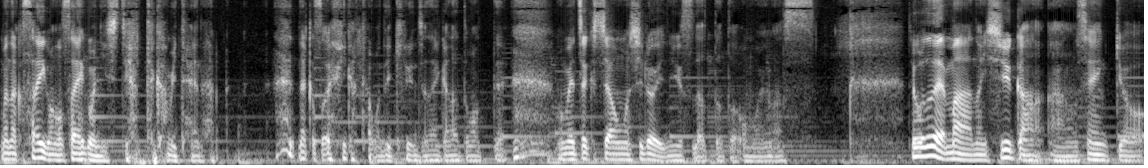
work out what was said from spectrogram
まあなんか最後の最後にしてやったかみたいな。なんかそういう見方もできるんじゃないかなと思ってめちゃくちゃ面白いニュースだったと思います。ということで、まあ、あの1週間あの選挙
